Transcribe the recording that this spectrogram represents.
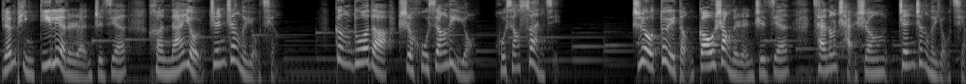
人品低劣的人之间很难有真正的友情。更多的是互相利用、互相算计，只有对等高尚的人之间，才能产生真正的友情。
